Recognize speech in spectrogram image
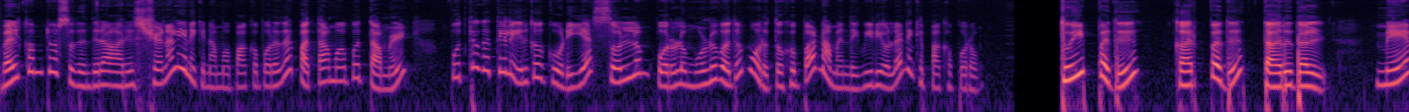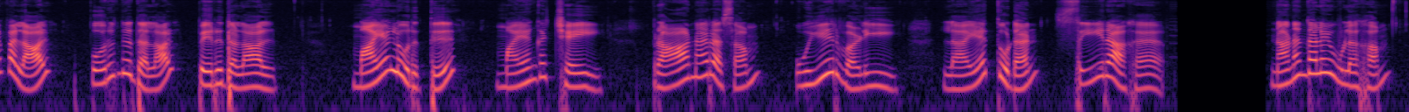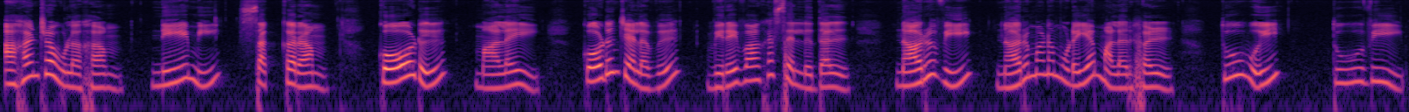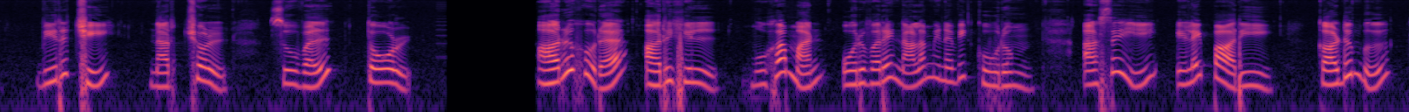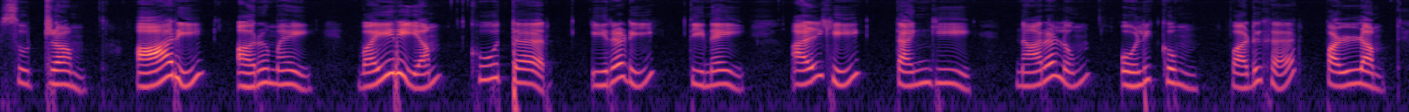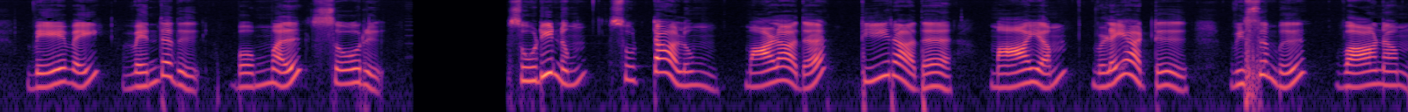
Welcome to சுதந்திர ஆரிஸ் channel இன்றைக்கி நம்ம பார்க்க போகிறது பத்தாம் வகுப்பு தமிழ். புத்தகத்தில் இருக்கக்கூடிய சொல்லும் பொருளும் முழுவதும் ஒரு தொகுப்பாக நம்ம இந்த வீடியோவில் இன்னைக்கு பார்க்க போகிறோம் துய்ப்பது கற்பது தருதல். மேவலால் பொருந்துதலால் பெறுதலால். மயலுறுத்து மயங்கச் செய். பிராணரசம் உயிர் வழி லயத்துடன் சீராக. நனந்தலை உலகம் அகன்ற உலகம். நேமி சக்கரம். கோடு மலை. கொடுஞ்செலவு விரைவாக செல்லுதல். நறுவி நறுமணமுடைய மலர்கள். தூவுய் தூவி. விருச்சி நற்சொல். சுவல் தோல். அருகுற அருகில். முகமன் ஒருவரை நலமினவி கூறும். அசையி இளைப்பாரி கடும்பு சுற்றம். ஆரி அருமை. வைரியம் கூத்தர் இரடி திணை அல்கி தங்கி நரலும் ஒலிக்கும் படுகர் பள்ளம் வேவை வெந்தது பொம்மல் சோறு. சுடினும் சுட்டாலும் மாளாத தீராத மாயம் விளையாட்டு விசும்பு வானம்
